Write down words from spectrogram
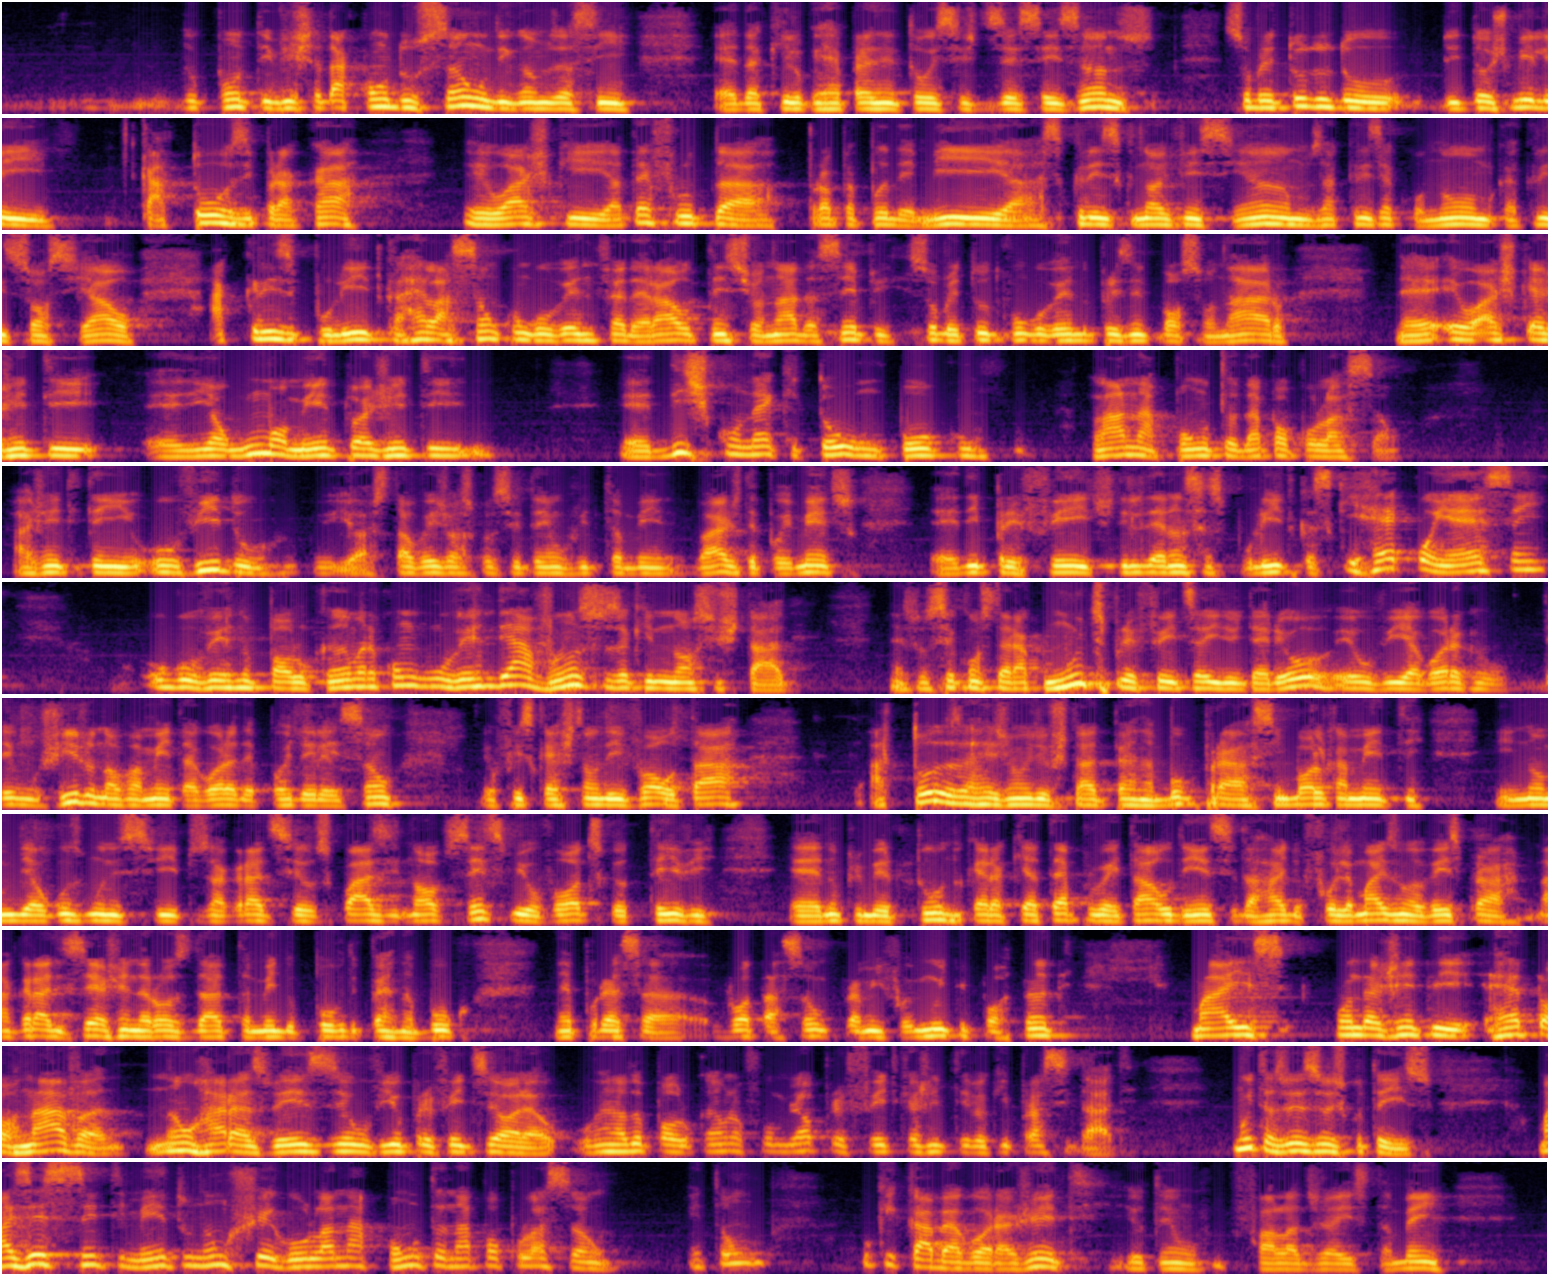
do ponto de vista da condução, digamos assim, é, daquilo que representou esses 16 anos, sobretudo do, de 2014 para cá, eu acho que até fruto da própria pandemia, as crises que nós vivenciamos, a crise econômica, a crise social, a crise política, a relação com o governo federal tensionada sempre, sobretudo com o governo do presidente Bolsonaro, né, eu acho que a gente, eh, em algum momento, a gente é, desconectou um pouco lá na ponta da população. a gente tem ouvido, e talvez você tenha ouvido também vários depoimentos é, de prefeitos, de lideranças políticas que reconhecem o governo Paulo Câmara como um governo de avanços aqui no nosso estado. Né, se você considerar com muitos prefeitos aí do interior, eu vi agora que eu dei um giro novamente agora depois da eleição, eu fiz questão de voltar a todas as regiões do estado de Pernambuco para, simbolicamente, em nome de alguns municípios, agradecer os quase 900 mil votos que eu tive eh, no primeiro turno. Quero aqui até aproveitar a audiência da Rádio Folha mais uma vez para agradecer a generosidade também do povo de Pernambuco né, por essa votação, que para mim foi muito importante. Mas, quando a gente retornava, não raras vezes eu vi o prefeito dizer: olha, o governador Paulo Câmara foi o melhor prefeito que a gente teve aqui para a cidade. Muitas vezes eu escutei isso. Mas esse sentimento não chegou lá na ponta, na população. Então, o que cabe agora a gente, eu tenho falado já isso também,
